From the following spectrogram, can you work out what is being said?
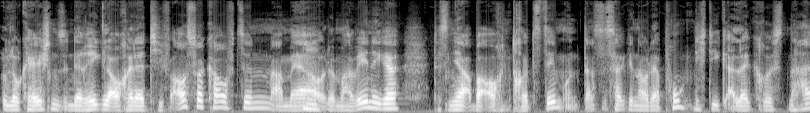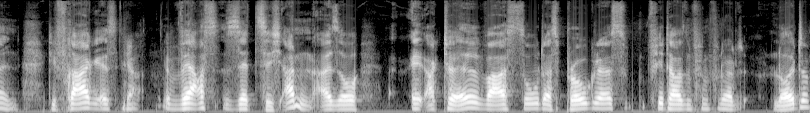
Locations in der Regel auch relativ ausverkauft sind, mal mehr Mhm. oder mal weniger. Das sind ja aber auch trotzdem, und das ist halt genau der Punkt, nicht die allergrößten Hallen. Die Frage ist, Ja. was setzt sich an? Also äh, aktuell war es so, dass Progress 4500 Leute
